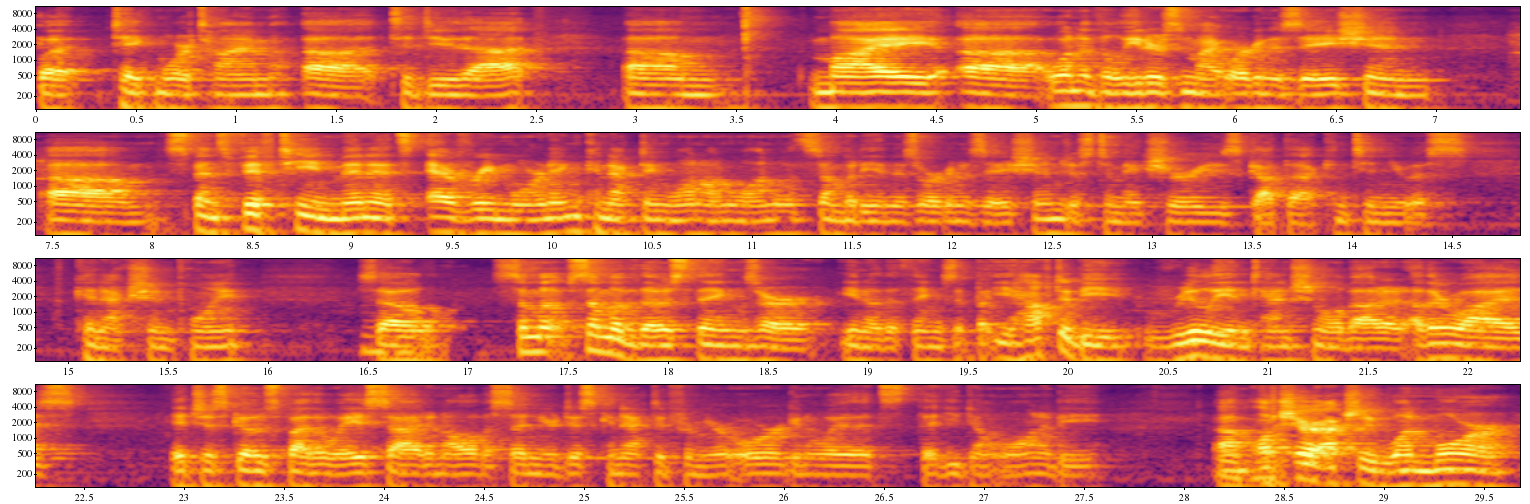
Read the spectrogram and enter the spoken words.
but take more time uh, to do that. Um, my uh, one of the leaders in my organization um, spends 15 minutes every morning connecting one-on-one with somebody in his organization just to make sure he's got that continuous connection point. Mm-hmm. So some of some of those things are you know the things that, but you have to be really intentional about it. Otherwise it just goes by the wayside and all of a sudden you're disconnected from your org in a way that's that you don't want to be um, i'll share actually one more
